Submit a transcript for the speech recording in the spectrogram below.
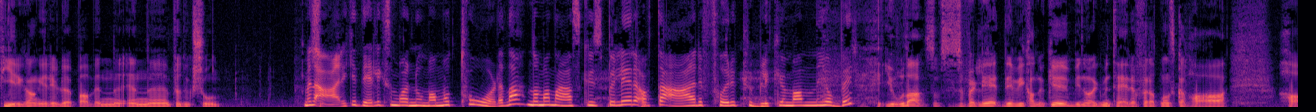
Fire ganger i løpet av en, en eh, produksjon. Men er ikke det liksom bare noe man må tåle, da, når man er skuespiller? At det er for publikum man jobber? Jo da, selvfølgelig. Det, vi kan jo ikke begynne å argumentere for at man skal ha, ha,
